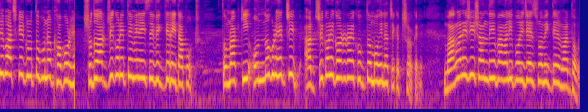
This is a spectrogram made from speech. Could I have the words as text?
দেবো আজকের গুরুত্বপূর্ণ খবর। শুধু আর্যে করে থেমে নেই সিভিকদের এই দাপট। তোমরা কি অন্য গ্রহের জীব? আর্যে করে ঘটনায় ক্ষুব্ধ মহিলা চিকিৎসকের। বাংলাদেশি সন্দেহে বাঙালি পরিযায়ী শ্রমিকদের মারধর।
